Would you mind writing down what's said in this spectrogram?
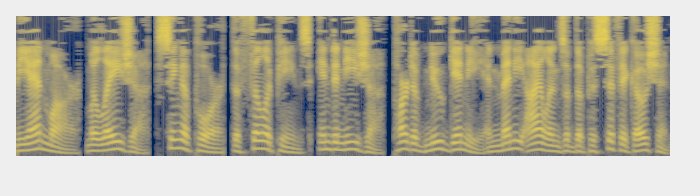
Myanmar, Malaysia, Singapore, the Philippines, Indonesia, part of New Guinea, and many islands of the Pacific Ocean.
